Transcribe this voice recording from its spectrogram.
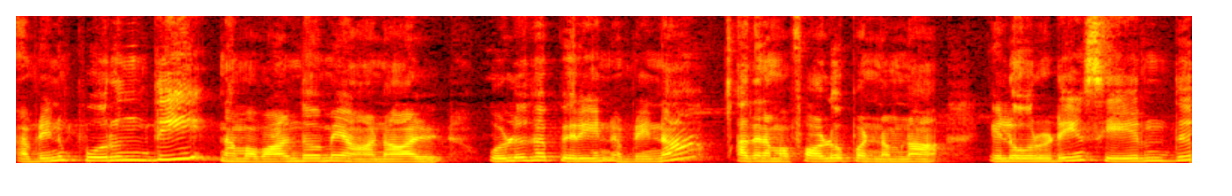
அப்படின்னு பொருந்தி நம்ம வாழ்ந்தோமே ஆனால் ஒழுக பெரியன் அப்படின்னா அதை நம்ம ஃபாலோ பண்ணோம்னா எல்லோருடையும் சேர்ந்து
